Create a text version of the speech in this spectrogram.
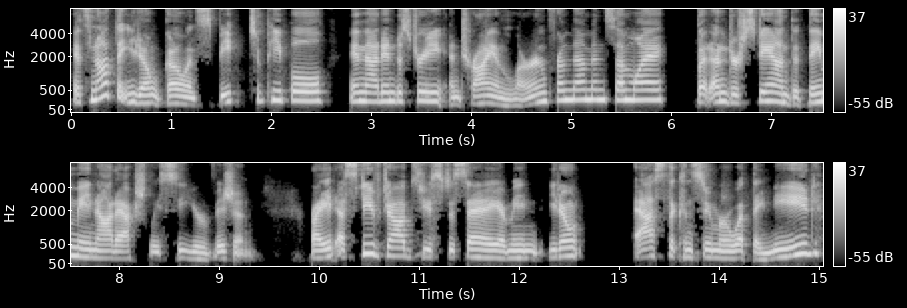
it's not that you don't go and speak to people in that industry and try and learn from them in some way, but understand that they may not actually see your vision, right? As Steve Jobs used to say, I mean, you don't ask the consumer what they need,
